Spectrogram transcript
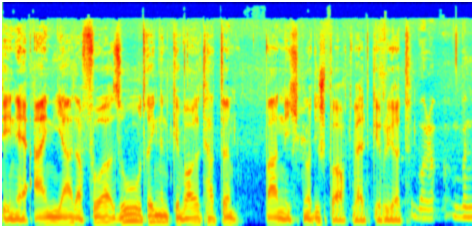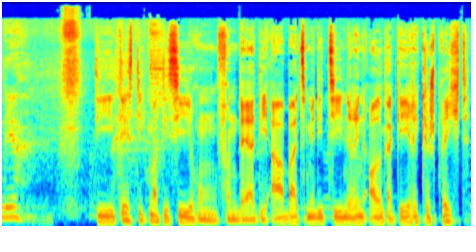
den er ein Jahr davor so dringend gewollt hatte, war nicht nur die Sportwelt gerührt. Die Destigmatisierung, von der die Arbeitsmedizinerin Olga Gericke spricht,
